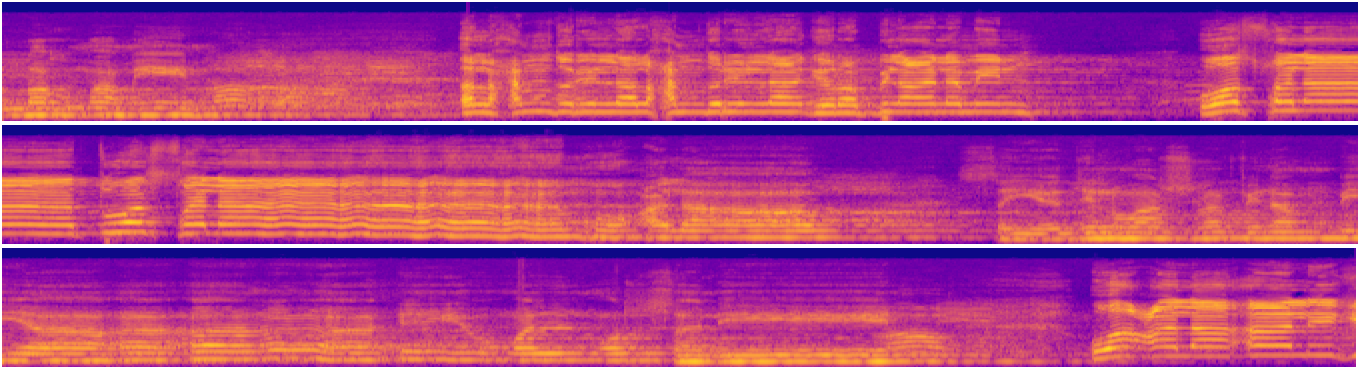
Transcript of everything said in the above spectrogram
আল্লাহুম্মা আমিন আলহামদুলিল্লাহ আলহামদুলিল্লাহ রাব্বিল আলামিন والصلاة والسلام على سيد واشرف الأنبياء والمرسلين وعلى آله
